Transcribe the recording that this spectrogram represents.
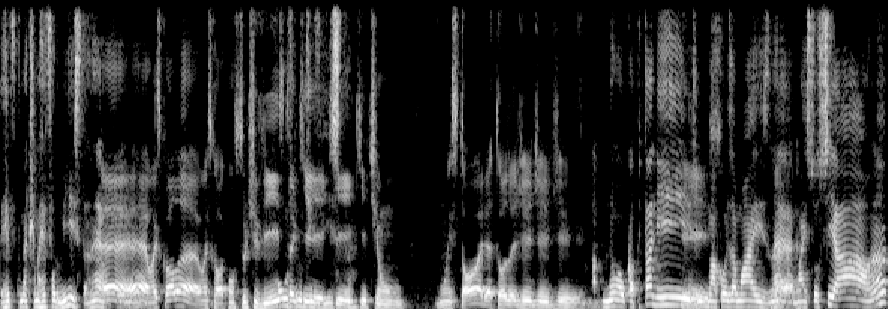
É, como é que chama reformista, né? É, é uma escola, uma escola construtivista, construtivista. Que, que, que tinha um uma história toda de, de, de... não ao capitalismo, Isso. uma coisa mais, né, é. mais social, né?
